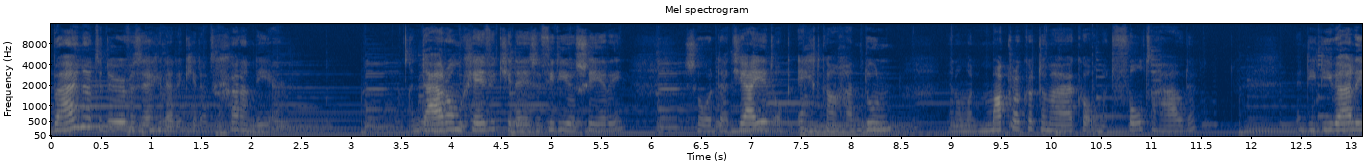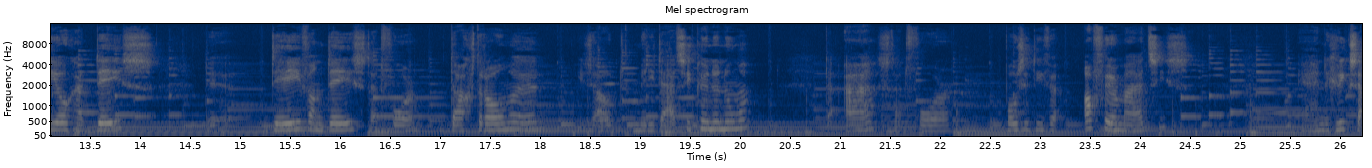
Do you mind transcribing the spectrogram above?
bijna te durven zeggen dat ik je dat garandeer. En daarom geef ik je deze videoserie, zodat jij het ook echt kan gaan doen en om het makkelijker te maken om het vol te houden. En die Diwali Yoga Days, de D van Days staat voor dagdromen, je zou het meditatie kunnen noemen. De A staat voor positieve affirmaties. En de Griekse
